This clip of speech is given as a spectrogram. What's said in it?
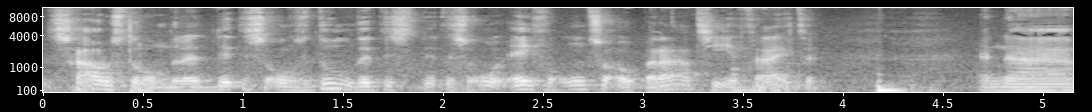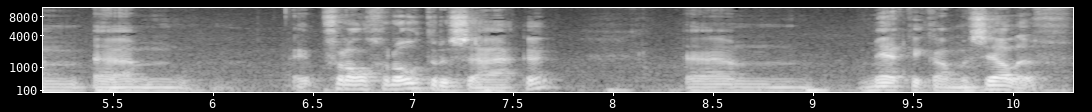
schouders eronder. Dit is ons doel. Dit is, dit is even onze operatie in feite. En um, um, vooral grotere zaken. Um, merk ik aan mezelf.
